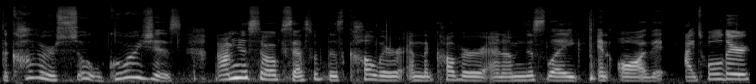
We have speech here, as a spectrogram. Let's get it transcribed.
the cover is so gorgeous. I'm just so obsessed with this color and the cover and I'm just like in awe of it. I told her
